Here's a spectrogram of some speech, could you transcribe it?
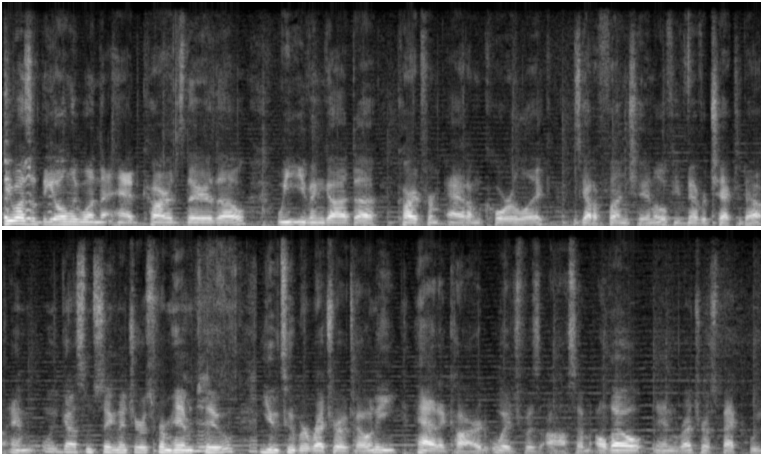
He wasn't the only one that had cards there, though. We even got a card from Adam Koralik. He's got a fun channel if you've never checked it out. And we got some signatures from him, mm-hmm. too. YouTuber Retro Tony had a card, which was awesome. Although, in retrospect, we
